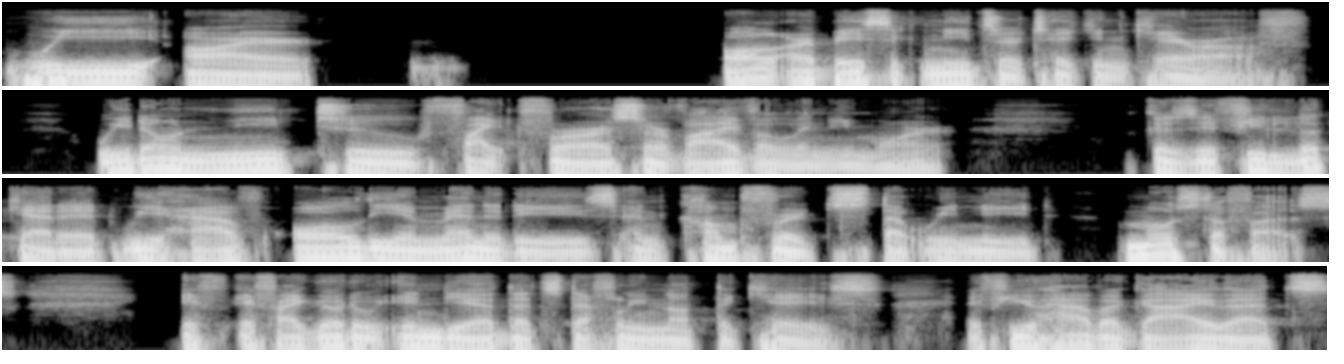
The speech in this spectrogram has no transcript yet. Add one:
we are all our basic needs are taken care of. We don't need to fight for our survival anymore because if you look at it, we have all the amenities and comforts that we need, most of us. If, if I go to India, that's definitely not the case. If you have a guy that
